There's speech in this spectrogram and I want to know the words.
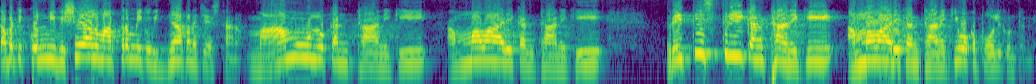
కాబట్టి కొన్ని విషయాలు మాత్రం మీకు విజ్ఞాపన చేస్తాను. మామూలు కంఠానికి అమ్మవారి కంఠానికి ప్రతి స్త్రీ కంఠానికి అమ్మవారి కంఠానికి ఒక పోలిక ఉంటుంది.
